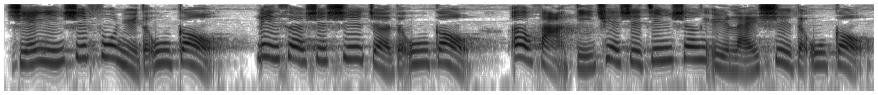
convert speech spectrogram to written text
邪淫是妇女的污垢，吝啬是施者的污垢。恶法的确是今生与来世的污垢，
